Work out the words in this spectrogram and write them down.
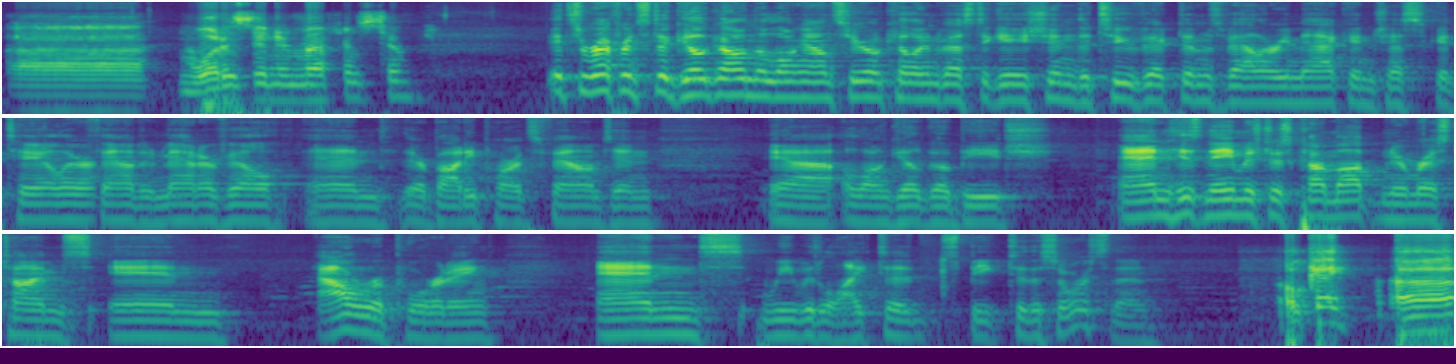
Uh, what is it in reference to? It's a reference to Gilgo and the Long Island serial killer investigation. The two victims, Valerie Mack and Jessica Taylor, found in Manorville, and their body parts found in uh, along Gilgo Beach. And his name has just come up numerous times in our reporting, and we would like to speak to the source then. Okay. Uh,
